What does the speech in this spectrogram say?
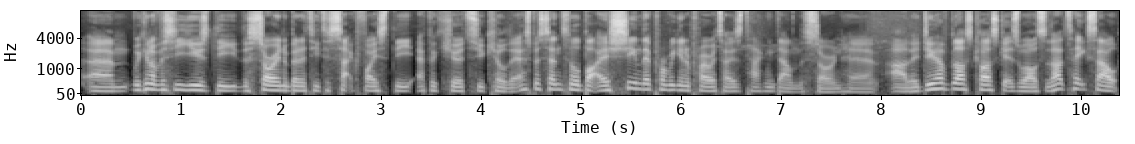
Um, we can obviously use the, the Sorin ability to sacrifice the Epicure to kill the Esper Sentinel, but I assume they're probably going to prioritize attacking down the Sorin here. Uh, they do have Glass Casket as well, so that takes out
